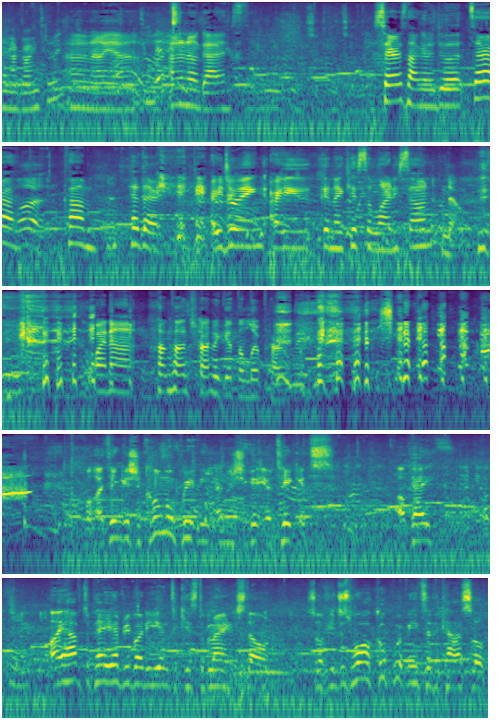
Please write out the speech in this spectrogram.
You're not going to? I don't know yeah. I don't know, guys. Sarah's not gonna do it. Sarah, What? come hither. Are you doing? Are you gonna kiss the Blarney stone? No. Why not? I'm not trying to get the lip hurt. Well, I think you should come up with me and you should get your tickets. Okay? I have to pay everybody in to kiss the Blarney Stone. So if you just walk up with me to the castle,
